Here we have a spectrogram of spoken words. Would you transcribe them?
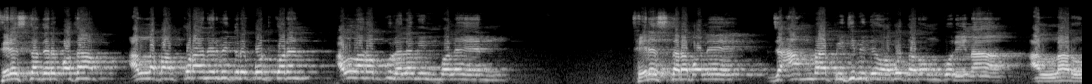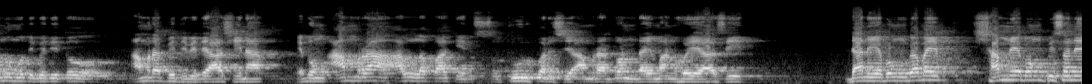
ফেরেস্তাদের কথা আল্লাহ পাক কোরআনের ভিতরে কোট করেন। আল্লাহ রব্বুল আলামিন বলেন ফেরেস্তারা বলে যে আমরা পৃথিবীতে অবতরণ করি না, আল্লাহর অনুমতি ব্যতীত আমরা পৃথিবীতে আসি না। এবং আমরা আল্লাহ পাকের চতুর্পার্শ্বে আমরা দণ্ডায়মান হয়ে আসি ডানে এবং বামে, সামনে এবং পিছনে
